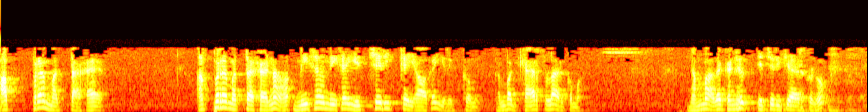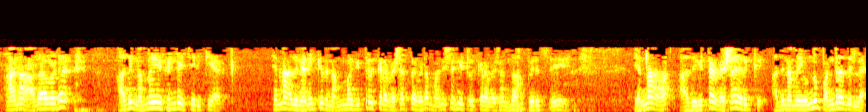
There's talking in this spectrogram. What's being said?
அப்ரமத்தக. அப்ரமத்தகனா மிக மிக எச்சரிக்கையாக இருக்கும். ரொம்ப கேர்ஃபுல்லா இருக்குமா? நம்ம அதை கண்டு எச்சரிக்கையா இருக்கணும். ஆனா அதை விட அது நம்ம கண்டு எச்சரிக்கையா இருக்கு. ஏன்னா அது நினைக்குது நம்ம கிட்ட இருக்கிற விஷத்தை விட மனுஷங்கிட்ட இருக்கிற விஷம் தான் பெருசு. ஏன்னா அது கிட்ட விஷம் இருக்கு. அது நம்ம ஒன்னும் பண்றது இல்ல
